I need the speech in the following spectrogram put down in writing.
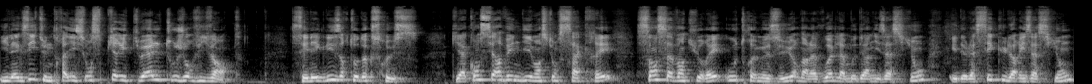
il existe une tradition spirituelle toujours vivante. C'est l'Église orthodoxe russe qui a conservé une dimension sacrée sans s'aventurer outre mesure dans la voie de la modernisation et de la sécularisation,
